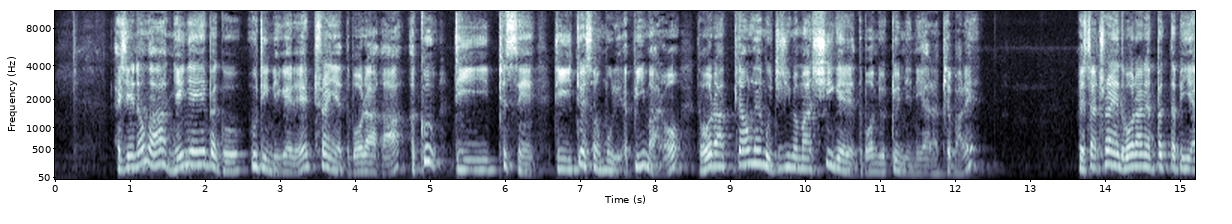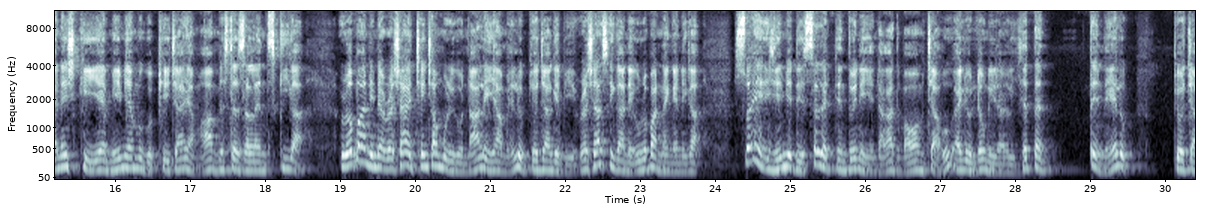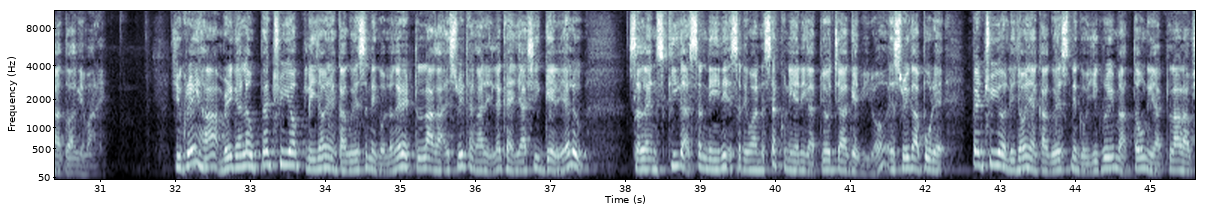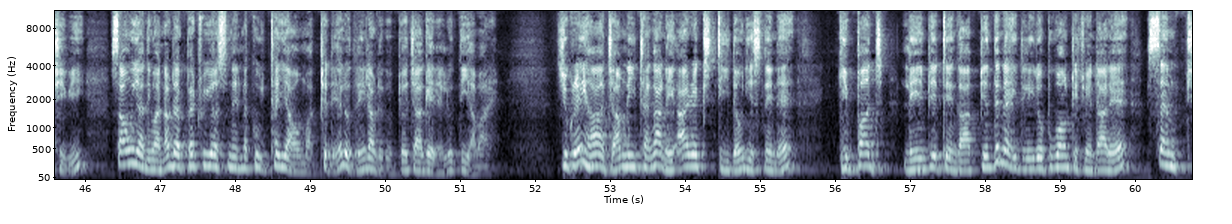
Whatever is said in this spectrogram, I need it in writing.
အရင်တုန်းကငြိမ်းချမ်းရေးဘက်ကိုဥတည်နေခဲ့တဲ့ trend ရဲ့သဘောထားကအခုဒီဖြစ်စဉ်ဒီတွေ့ဆုံမှုတွေအပြီးမှာတော့သဘောထားပြောင်းလဲမှုကြီးကြီးမားမားရှိခဲ့တဲ့သဘောမျိုးတွေ့မြင်နေရတာဖြစ်ပါတယ်။ Mr. Trump ရဲ့သဘောထားနဲ့ပတ်သက်ပြီး NHK ရဲ့မေးမြန်းမှုကိုဖြေကြားရမှာ Mr. Zelensky ကဥရောပအနေနဲ့ရုရှားရဲ့ချင်းချောက်မှုတွေကိုနားလည်ရမယ်လို့ပြောကြားခဲ့ပြီးရုရှားစီကနေဥရောပနိုင်ငံတွေကစွဲရင်အရင်းမြစ်တွေဆက်လက်တင်သွင်းနေရင်ဒါကသဘာဝမကျဘူးအဲ့လိုလုပ်နေတာတွေရက်သက်တင်တယ်လို့ ပြောကြားသွားခဲ့ပါတယ်။ယူကရိန်းဟာအမေရိကန်လုံ Patriot လေကြောင်းရန်ကာကွယ်စနစ်ကိုလွန်ခဲ့တဲ့တစ်လကအစ္စရေးထံကနေလက်ခံရရှိခဲ့တယ်လို့ဇလန်စကီကစနေနေ့စက်တင်ဘာ29ရက်နေ့ကပြောကြားခဲ့ပြီးတော့အစ္စရေးကပို့တဲ့ Patriot လေကြောင်းရန်ကာကွယ်စနစ်ကိုယူကရိန်းမှာတုံးနေတာတစ်လလောက်ရှိပြီးစောင်းရည်ဒီမှာနောက်ထပ် Patriot စနစ်နှစ်ခုထပ်ရအောင်မှာဖြစ်တယ်လို့သတင်းတောက်တွေကိုပြောကြားခဲ့တယ်လို့သိရပါတယ်။ယူကရိန်းဟာဂျာမနီထံကနေ IRIX-T ဒုံးကျည်စနစ်နဲ့ Gepard လင်းပစ်တင်ကပြင်သစ်နဲ့အီတလီတို့ပူးပေါင်းတည်ထွင်ထားတဲ့ SAM-T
